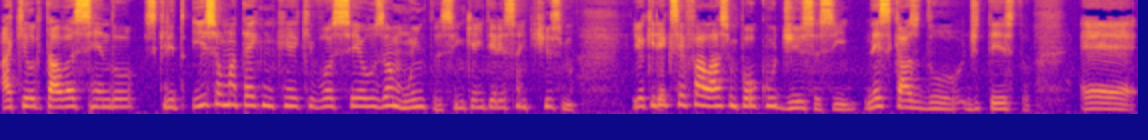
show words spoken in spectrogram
aquilo que estava sendo escrito. Isso é uma técnica que você usa muito, assim, que é interessantíssima. E eu queria que você falasse um pouco disso, assim, nesse caso do, de texto, é,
